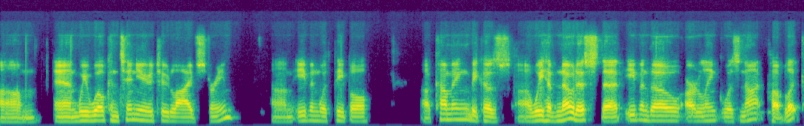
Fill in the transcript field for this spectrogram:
Um, and we will continue to live stream, even with people uh, coming, because uh, we have noticed that even though our link was not public,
